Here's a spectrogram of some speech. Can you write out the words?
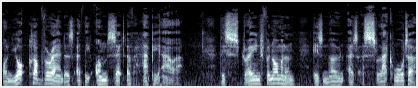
on yacht club verandas at the onset of happy hour. This strange phenomenon is known as slack water.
